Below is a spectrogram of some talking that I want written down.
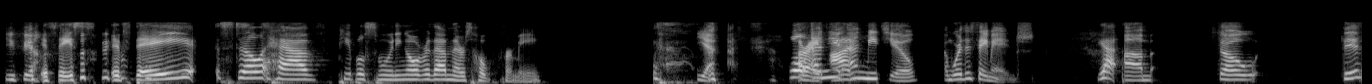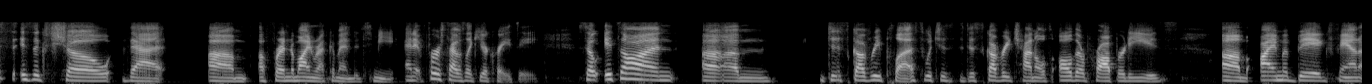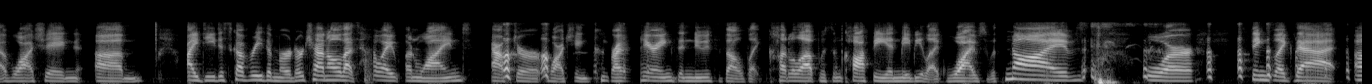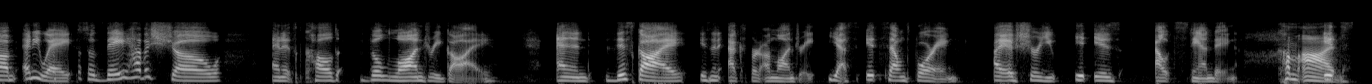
you feel if they if they still have people swooning over them, there's hope for me. yeah. Well, right, and you, and me too. And we're the same age. Yeah. Um, so this is a show that um a friend of mine recommended to me, and at first I was like, "You're crazy." So it's on um Discovery Plus, which is the Discovery Channel's all their properties. Um, I'm a big fan of watching um, ID Discovery, the murder channel. That's how I unwind after watching congressional hearings and news. Is I'll like cuddle up with some coffee and maybe like Wives with Knives or things like that. Um, anyway, so they have a show and it's called The Laundry Guy. And this guy is an expert on laundry. Yes, it sounds boring. I assure you, it is outstanding. Come on. It's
